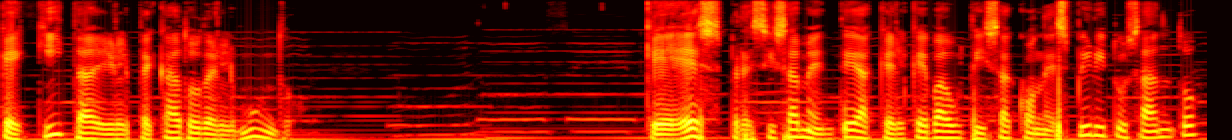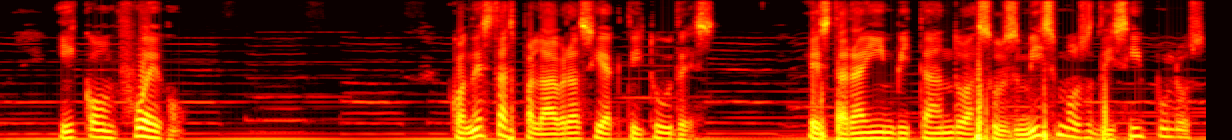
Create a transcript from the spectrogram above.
que quita el pecado del mundo, que es precisamente aquel que bautiza con Espíritu Santo y con fuego. Con estas palabras y actitudes, estará invitando a sus mismos discípulos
